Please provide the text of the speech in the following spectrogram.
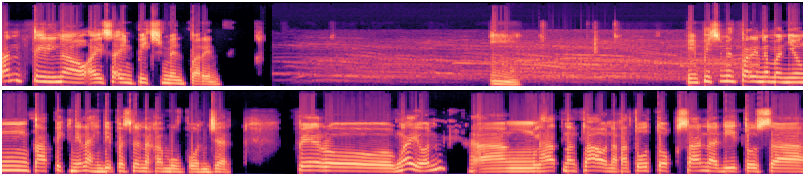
until now, ay sa impeachment pa rin. Mm. Impeachment pa rin naman yung topic nila, hindi pa sila naka-move on dyan. Pero ngayon, ang lahat ng tao nakatutok sana dito sa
